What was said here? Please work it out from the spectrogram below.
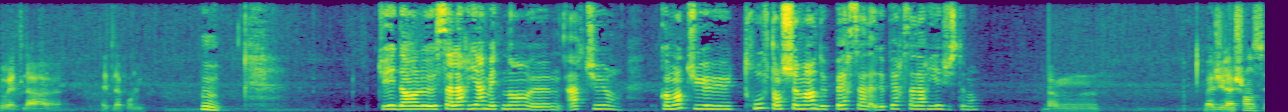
euh, être là, euh, être là pour lui. Hmm. Tu es dans le salariat maintenant, Arthur. Comment tu trouves ton chemin de père, de père salarié, justement? Euh, bah, j'ai la chance,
